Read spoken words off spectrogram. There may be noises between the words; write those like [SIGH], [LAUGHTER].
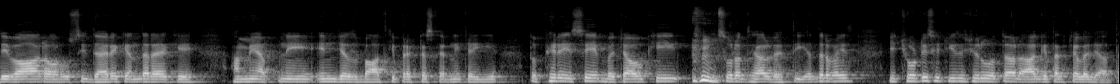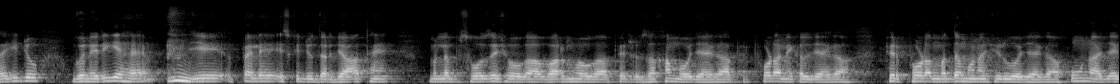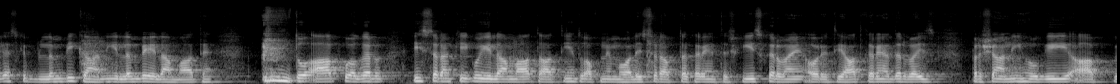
दीवार और उसी दायरे के अंदर है कि हमें अपने इन जज्बात की प्रैक्टिस करनी चाहिए। तो फिर इसे बचाव की [CLEARS THROAT] सूरत ख्याल रहती है। अदरवाइज़ ये छोटी सी चीज़ शुरू होता है और आगे तक चला जाता है। ये जो गोनेरिया है, [CLEARS THROAT] ये पहले इसके जो दर्जात हैं मतलब सोजिश होगा, वर्म होगा, फिर ज़ख़म हो जाएगा, फिर फोड़ा निकल जाएगा, फिर फोड़ा मध्यम होना शुरू हो जाएगा, खून आ जाएगा। इसकी लंबी कहानी लंबे इलामत हैं। [CLEARS THROAT] तो आपको अगर इस तरह की कोई इलामत आती हैं तो अपने मॉलिज से रबता करें, तशखीस करवाएँ और एहतियात करें। अदरवाइज़ परेशानी होगी, आप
